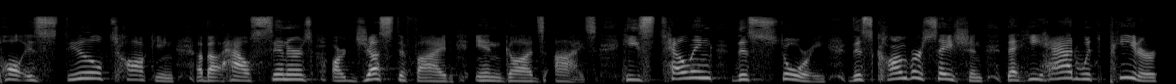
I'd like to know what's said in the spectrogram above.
Paul is still talking about how sinners are justified in God's eyes. He's telling this story, this conversation that he had with Peter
